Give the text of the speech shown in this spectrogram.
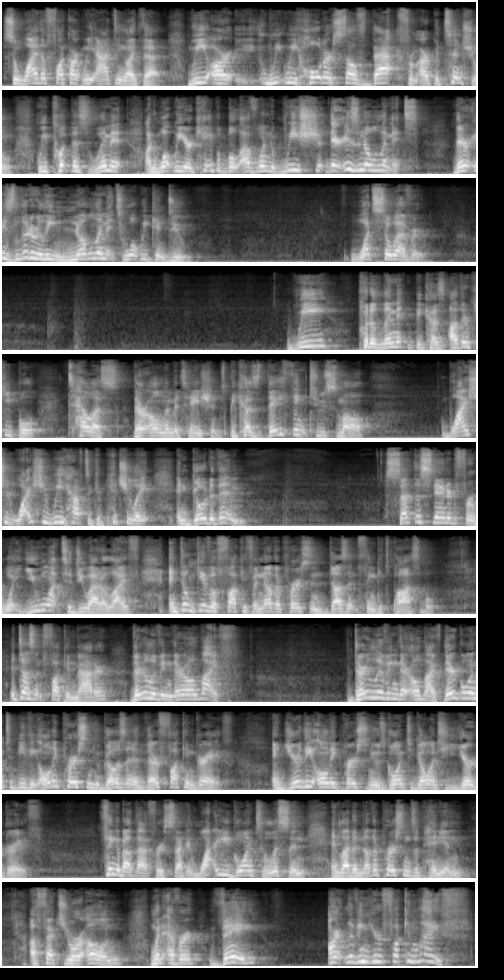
So why the fuck aren't we acting like that? We are we, we hold ourselves back from our potential. We put this limit on what we are capable of when we should there is no limit. There is literally no limit to what we can do whatsoever. We put a limit because other people tell us their own limitations because they think too small. Why should, why should we have to capitulate and go to them? Set the standard for what you want to do out of life and don't give a fuck if another person doesn't think it's possible. It doesn't fucking matter. They're living their own life. They're living their own life. They're going to be the only person who goes into their fucking grave and you're the only person who's going to go into your grave. Think about that for a second. Why are you going to listen and let another person's opinion affect your own whenever they aren't living your fucking life?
